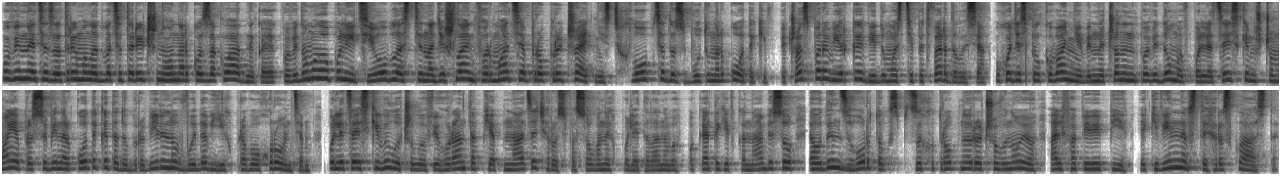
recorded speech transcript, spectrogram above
У Вінниці затримали 20-річного наркозакладника. Як повідомили у поліції області, надійшла інформація про причетність хлопця до збуту наркотиків. Під час перевірки відомості підтвердилися. У ході спілкування вінничанин повідомив поліцейським, що має при собі наркотики та добровільно видав їх правоохоронцям. Поліцейські вилучили у фігуранта 15 розфасованих поліетиленових пакетиків канабісу та один згорток з психотропною речовиною альфа-півіпі, які він не встиг розкласти.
